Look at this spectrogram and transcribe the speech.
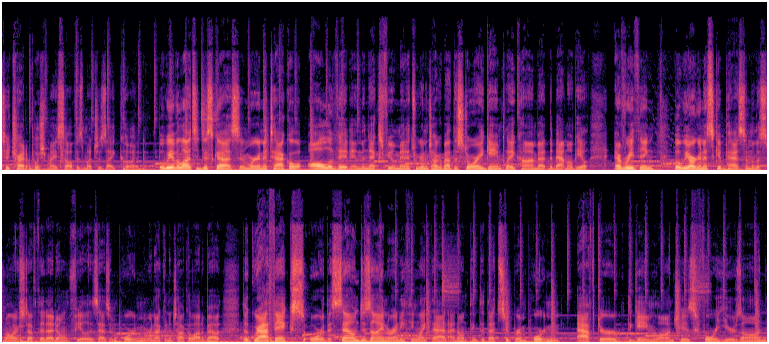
to try to push myself as much as I could. But we have a lot to discuss, and we're going to tackle all of it in the next few minutes. We're going to talk about the story, gameplay, combat, the Batmobile, everything, but we are going to skip past some of the smaller stuff that I don't feel is as important. We're not going to talk a lot about the graphics or the sound design or anything like that. I don't think that that's super important after the game launches four years on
